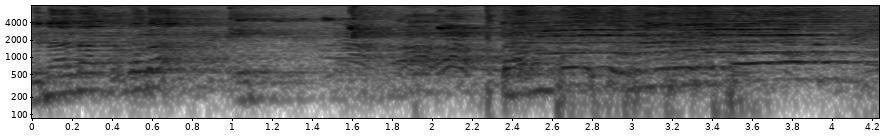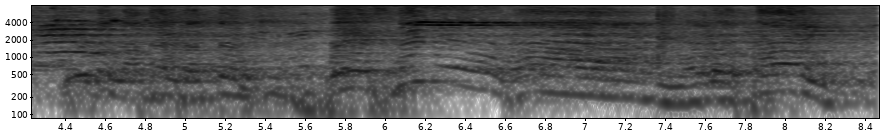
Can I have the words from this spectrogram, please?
Inanak ko na. Tapos, tumira na po. Ito, lakay na ito. Castillo. Ah, foul.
